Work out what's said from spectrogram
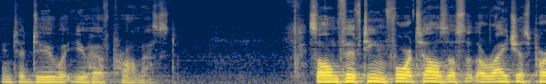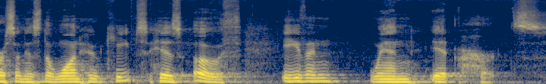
and to do what you have promised. Psalm 15:4 tells us that the righteous person is the one who keeps his oath even when it hurts.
